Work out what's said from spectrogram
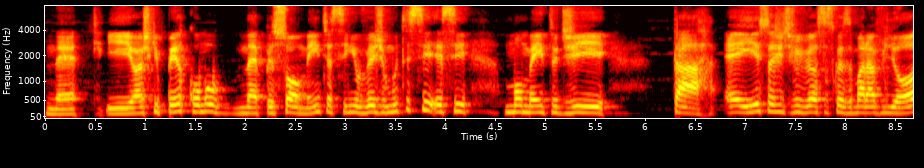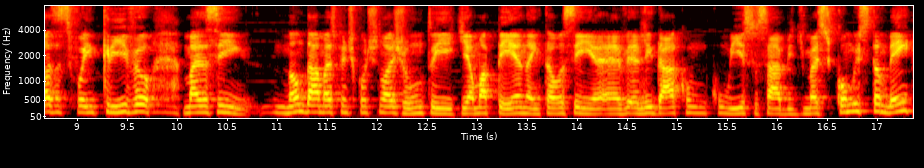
né, e eu acho que como, né, pessoalmente, assim, eu vejo muito esse, esse momento de tá, é isso, a gente viveu essas coisas maravilhosas, foi incrível, mas assim, não dá mais pra gente continuar junto e que é uma pena, então assim, é, é lidar com, com isso, sabe? Mas como isso também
